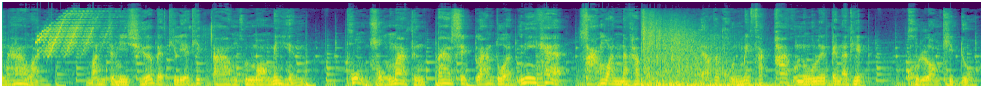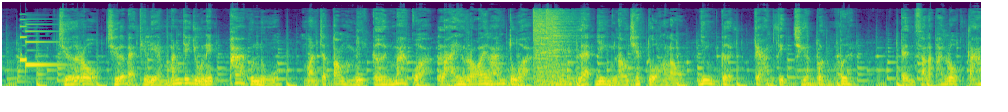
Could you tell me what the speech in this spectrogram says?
3-5 วัน มันจะมีเชื้อแบคทีเรียที่ตาของคุณมองไม่เห็น พุ่งสูงมากถึง 80 ล้านตัวนี่แค่ 3 วันนะครับ แล้วถ้าคุณไม่ซักผ้าคุณหนูเลยเป็นอาทิตย์ คุณลองคิดดู เชื้อโรค เชื้อแบคทีเรียมันจะอยู่ในผ้าคุณหนู มันจะต้องมีเกินมากกว่าหลายร้อยล้านตัว และยิ่งเราเช็ดตัวของเรา ยิ่งเกิดการติดเชื้อปนเปื้อน เป็นสารพัดโรคตาม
